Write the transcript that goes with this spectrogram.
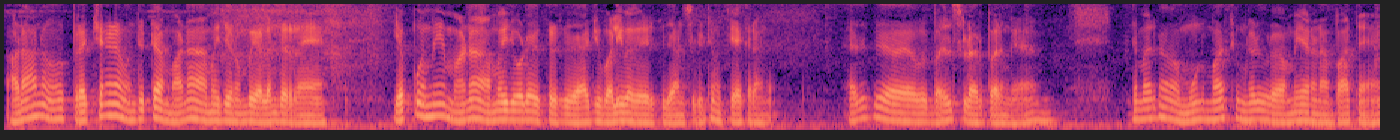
ஆனாலும் பிரச்சனை வந்துட்டால் மன அமைதியை ரொம்ப இழந்துடுறேன். எப்போவுமே மன அமைதியோடு இருக்கிறதுக்கு ஏதாச்சும் வழிவகை இருக்குதான்னு சொல்லிட்டு அவங்க கேட்குறாங்க அதுக்கு ஒரு பதில் சொல்ல இருப்பாருங்க இந்த மாதிரி தான் மூணு மாதத்துக்கு முன்னாடி ஒரு அம்மையாரை நான் பார்த்தேன்.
